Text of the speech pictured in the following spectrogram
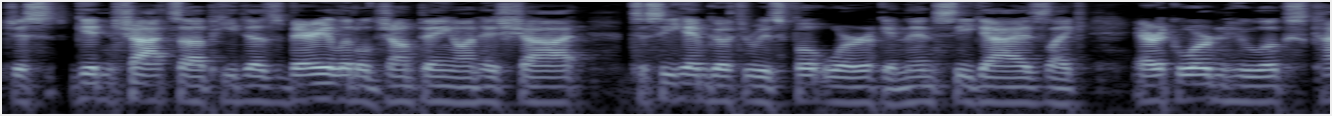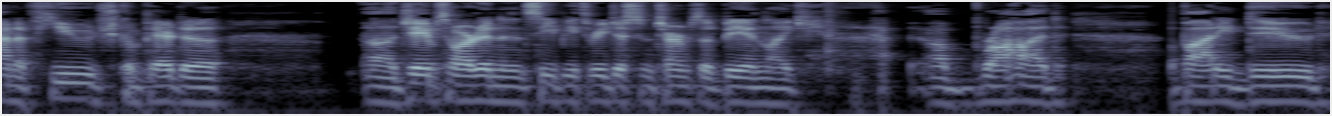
just getting shots up, he does very little jumping on his shot. To see him go through his footwork, and then see guys like Eric Gordon, who looks kind of huge compared to uh, James Harden and CP3, just in terms of being like a broad bodied dude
